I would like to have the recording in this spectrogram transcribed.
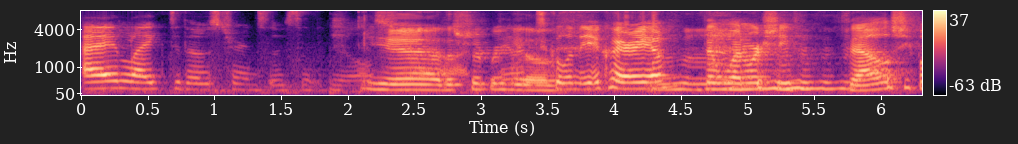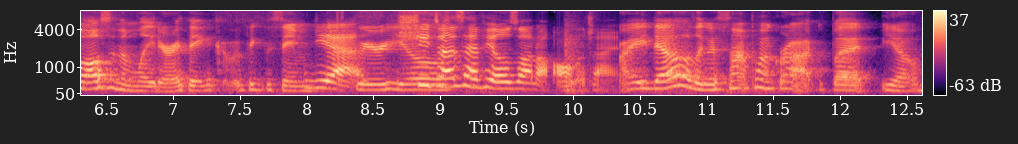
I liked those translucent heels. Yeah, the stripper They heels. cool in the aquarium. Mhm. The one where she fell, she falls in them later. I think. I think the same Yeah, queer heels. she does have heels on all the time. I know, like it's not punk rock, but you know,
